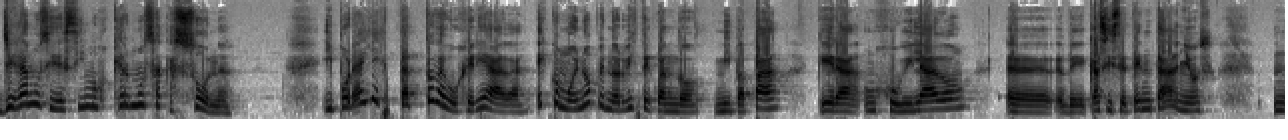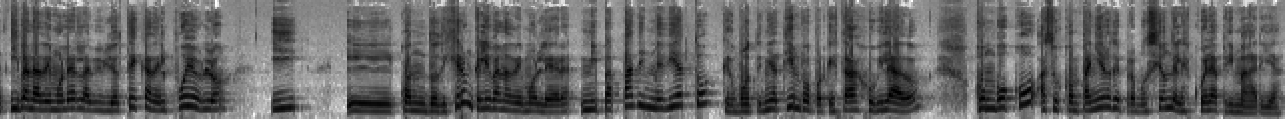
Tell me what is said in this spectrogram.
llegamos y decimos, qué hermosa casona. Y por ahí está toda agujereada. Es como en Open viste, cuando mi papá, que era un jubilado eh, de casi 70 años, iban a demoler la biblioteca del pueblo y cuando dijeron que le iban a demoler, mi papá de inmediato, que como tenía tiempo porque estaba jubilado, convocó a sus compañeros de promoción de la escuela primaria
